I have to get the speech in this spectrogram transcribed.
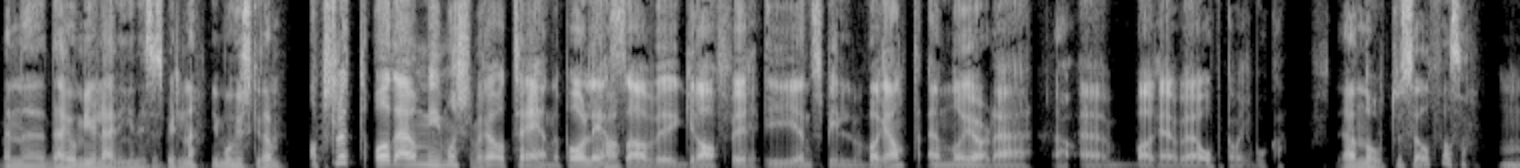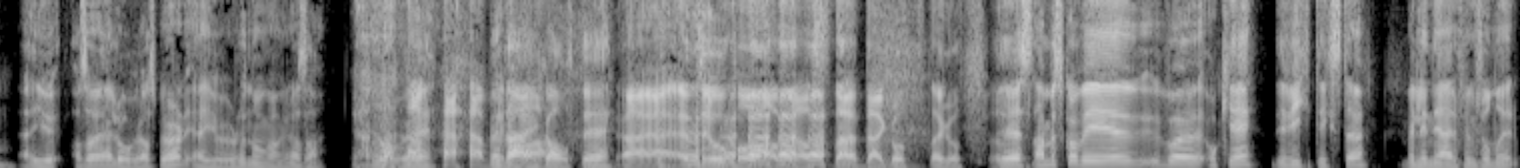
Men eh, det er jo mye læring i disse spillene. Vi må huske dem. Absolutt. Og det er jo mye morsommere å trene på å lese Ja. av grafer i en spillvariant enn å gjøre det Ja. eh, bare ved oppgaver i boka. Det er note to self, altså. Mm. Jeg, gjør, altså, jeg lover, Asbjørn, jeg gjør det noen ganger, altså. Jeg lover. Men det er ikke alltid. Ja, ja, jeg tror på det, Andreas. Det er, det er godt. Det er godt. Yes, nei, men skal vi Ok, det viktigste med lineære funksjoner.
